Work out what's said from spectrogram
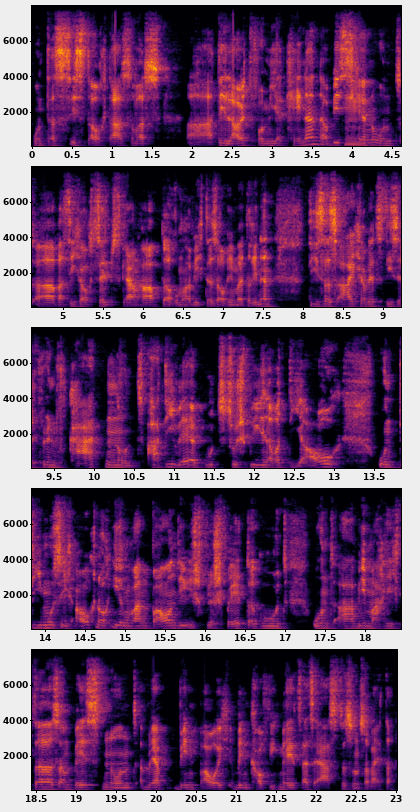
Und das ist auch das, was äh, die Leute von mir kennen ein bisschen mhm. und äh, was ich auch selbst gern habe, darum habe ich das auch immer drinnen. Dieses, ah, ich habe jetzt diese fünf Karten und ah, die wäre gut zu spielen, aber die auch und die muss ich auch noch irgendwann bauen, die ist für später gut und ah, wie mache ich das am besten und wer, wen baue ich, wen kaufe ich mir jetzt als erstes und so weiter.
